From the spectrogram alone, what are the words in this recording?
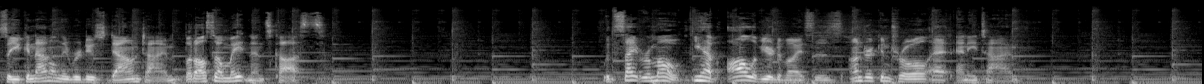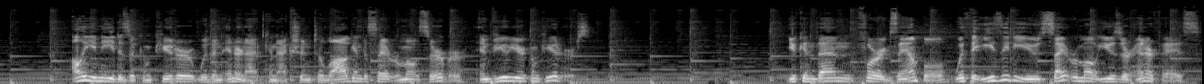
so you can not only reduce downtime but also maintenance costs. With SiteRemote, you have all of your devices under control at any time. All you need is a computer with an internet connection to log into SiteRemote server and view your computers. You can then, for example, with the easy to use SiteRemote user interface,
